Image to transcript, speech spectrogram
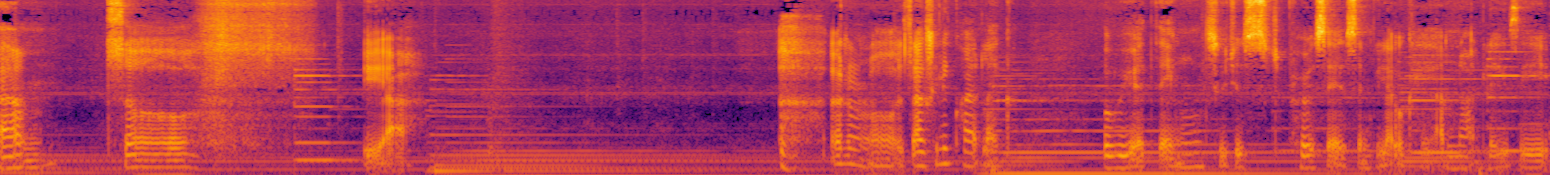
Um so yeah. I don't know, it's actually quite like a weird thing to just process and be like, okay, I'm not lazy,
